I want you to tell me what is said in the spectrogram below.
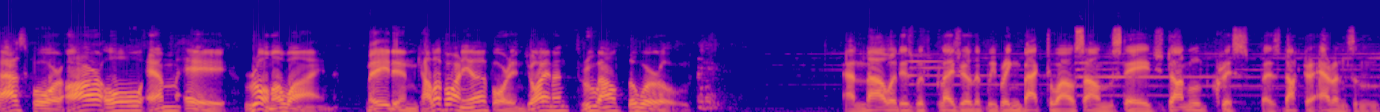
ask for R O M A, Roma wine, made in California for enjoyment throughout the world. And now it is with pleasure that we bring back to our soundstage Donald Crisp as Dr. Aronson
